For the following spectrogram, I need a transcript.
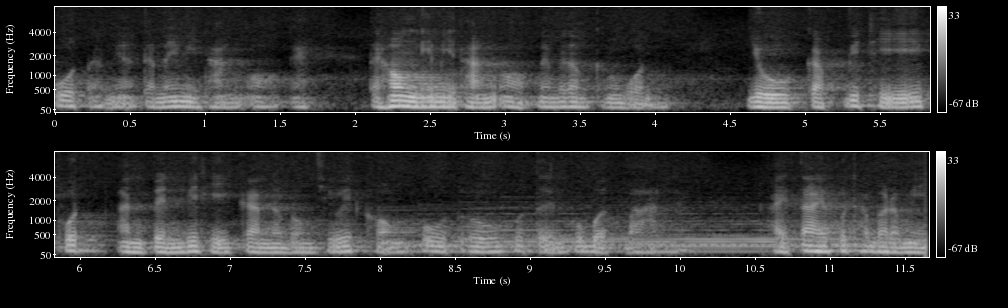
พูดแบบนี้แต่ไม่มีทางออกไงแต่ห้องนี้มีทางออกนะไม่ต้องกังวล อยู่กับวิถีพุทธอันเป็นวิถีการดำรงชีวิตของผู้รู้ผู้ตื่นผู้เบิกบาน ภายใต้พุทธบารมี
